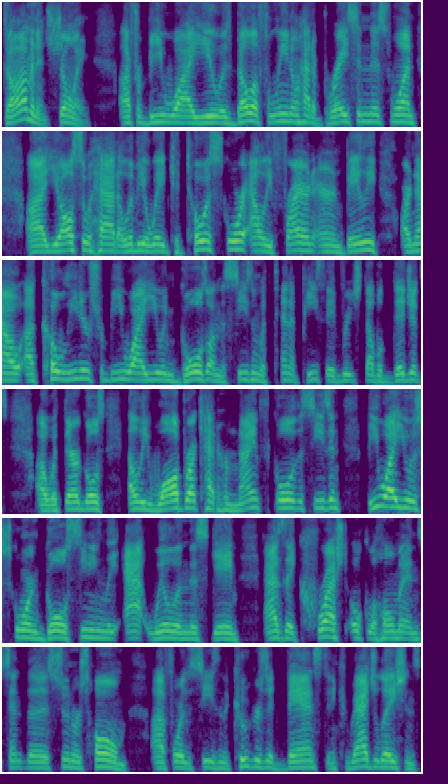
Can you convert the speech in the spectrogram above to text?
dominant showing uh, for BYU as Bella Folino had a brace in this one. Uh, you also had Olivia Wade Katoa score. Ali Fryer and Erin Bailey are now uh, co-leaders for BYU in goals on the season with 10 apiece. They've reached double digits uh, with their goals. Ellie Walbruch had her ninth goal of the season. BYU is scoring goals seemingly at will in this game as they crushed Oklahoma and sent the Sooners home uh, for the season. The Cougars advanced, and congratulations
